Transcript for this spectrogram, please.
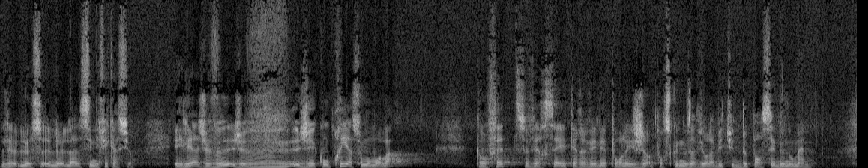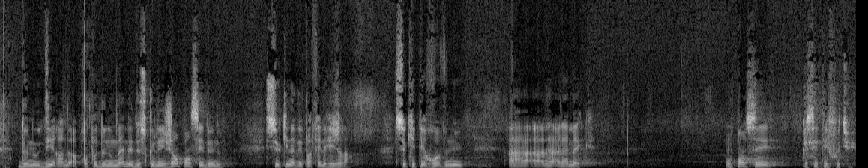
le, le, la signification. Et là, j'ai je compris à ce moment-là qu'en fait, ce verset a été révélé pour, ce que nous avions l'habitude de penser de nous-mêmes, de nous dire à, propos de nous-mêmes et de ce que les gens pensaient de nous. Ceux qui n'avaient pas fait le hijra, ceux qui étaient revenus à, la Mecque, on pensait que c'était foutu,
